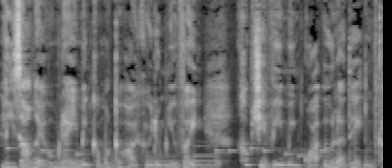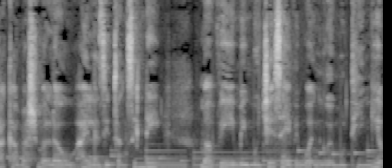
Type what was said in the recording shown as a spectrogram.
Lý do ngày hôm nay mình có một câu hỏi khởi động như vậy Không chỉ vì mình quá ư là thích cacao marshmallow hay là dịp Giáng sinh đi, Mà vì mình muốn chia sẻ với mọi người một thí nghiệm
